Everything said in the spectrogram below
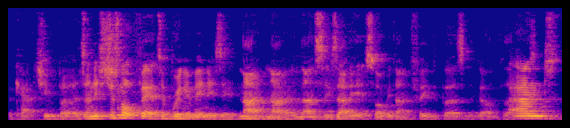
for catching birds, and it's just not fair to bring him in, is it? No, no, and that's exactly it. So we don't feed the birds in the garden for that. And reason.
